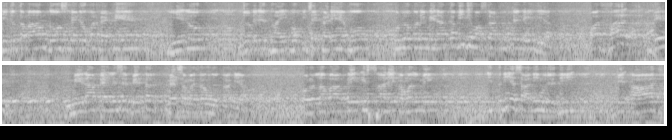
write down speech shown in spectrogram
یہ جو تمام دوست میرے اوپر بیٹھے ہیں، یہ لوگ جو میرے بھائی وہ پیچھے کھڑے ہیں، وہ ان لوگوں نے میرا کبھی بھی حوصلہ ٹوٹنے نہیں دیا۔ اور ہر دن میرا پہلے سے بہتر میں سمجھتا ہوں، ہوتا گیا۔ اور اللہ پاک نے اس سارے عمل میں اتنی آسانی مجھے دی کہ آج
